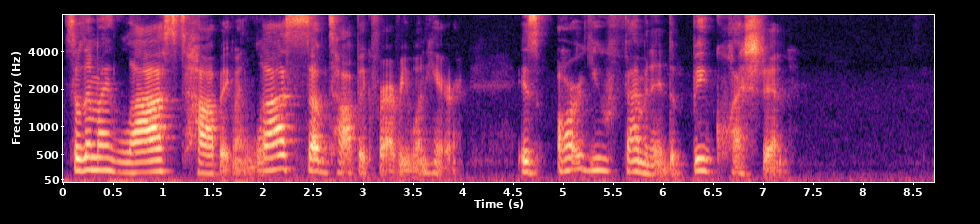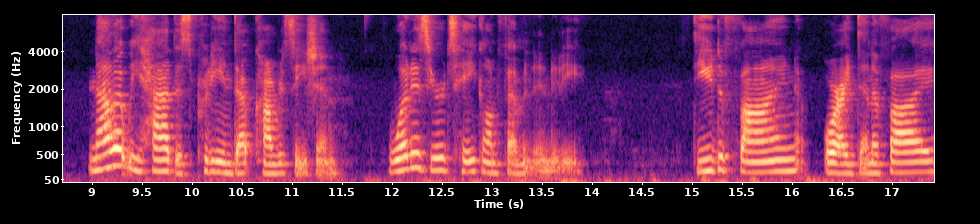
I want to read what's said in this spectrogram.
So, then my last topic, my last subtopic for everyone here is Are you feminine? The big question. Now that we had this pretty in depth conversation, what is your take on femininity? Do you define or identify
